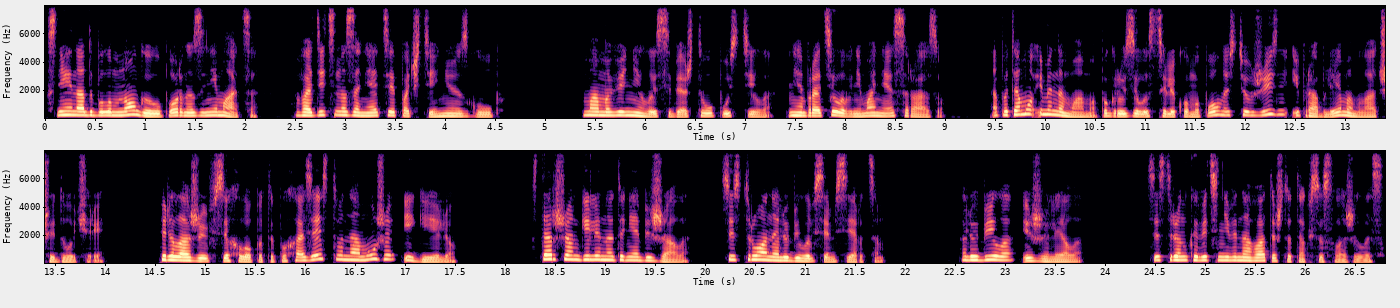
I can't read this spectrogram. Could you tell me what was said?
с ней надо было много и упорно заниматься, водить на занятия по чтению с губ. Мама винила себя, что упустила, не обратила внимания сразу. А потому именно мама погрузилась целиком и полностью в жизнь и проблемы младшей дочери, переложив все хлопоты по хозяйству на мужа и Гелю. Старшую Ангелину это не обижало. Сестру она любила всем сердцем. Любила и жалела. Сестренка ведь не виновата, что так все сложилось.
